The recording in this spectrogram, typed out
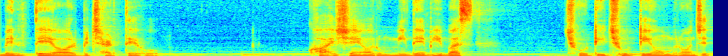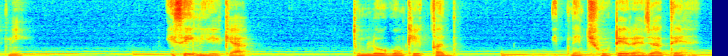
मिलते और बिछड़ते हो। ख्वाहिशें और उम्मीदें भी बस छोटी छोटी उम्रों जितनी। इसीलिए क्या तुम लोगों के कद इतने छोटे रह जाते हैं?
